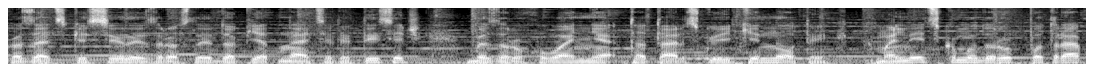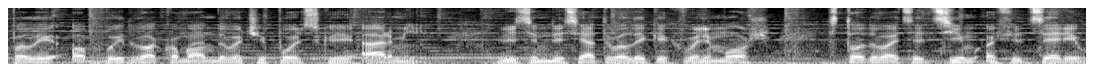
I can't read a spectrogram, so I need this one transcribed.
Козацькі сили зросли до 15 тисяч без урахування татарської кінноти. Хмельницькому до рук потрапили обидва командувачі польської армії, 80 великих вельмож, 127 офіцерів,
